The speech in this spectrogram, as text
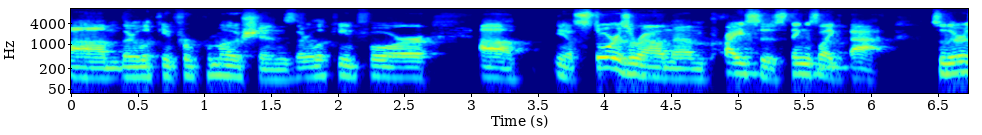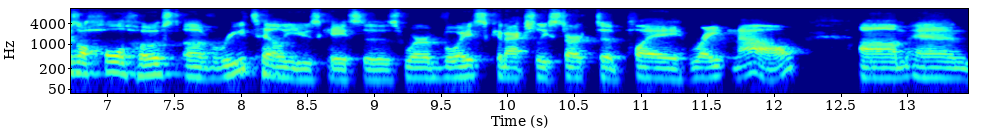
Um, they're looking for promotions. They're looking for uh, you know stores around them, prices, things like that. So there is a whole host of retail use cases where voice can actually start to play right now um, and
